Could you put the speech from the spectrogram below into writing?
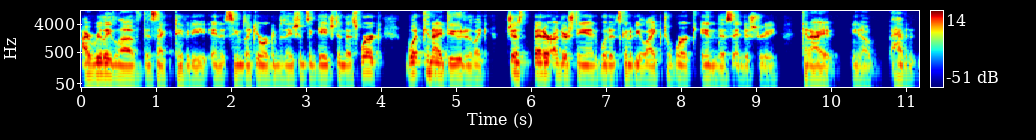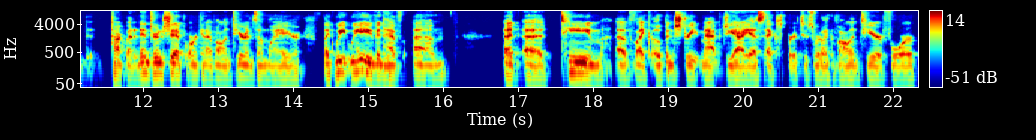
I really love this activity. And it seems like your organization's engaged in this work. What can I do to like just better understand what it's going to be like to work in this industry? Can I, you know, have an, talk about an internship or can I volunteer in some way? Or like we, we even have, um, a, a team of like OpenStreetMap GIS experts who sort of like volunteer for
